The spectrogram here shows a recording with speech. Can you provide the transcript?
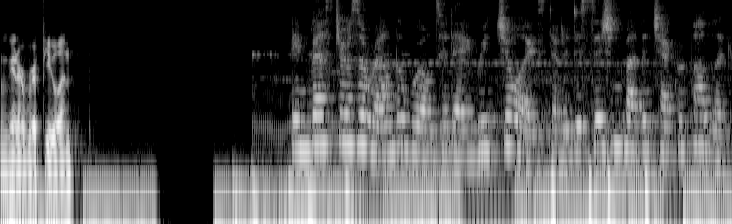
I'm gonna rip you one. Investors around the world today rejoiced at a decision by the Czech Republic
